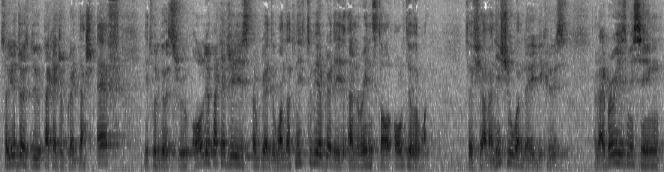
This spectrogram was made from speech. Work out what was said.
So you just do package upgrade dash F. It will go through all your packages, upgrade the one that needs to be upgraded, and reinstall all the other one. So if you have an issue one day because a library is missing,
